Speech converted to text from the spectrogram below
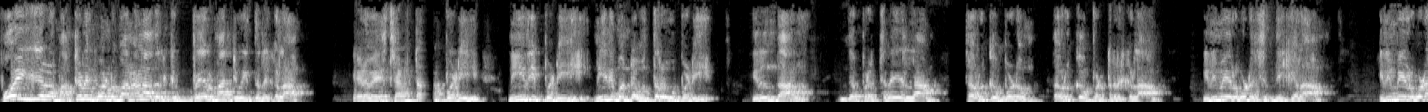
போய்கிற மக்களுக்கு வேண்டுமானால் அதற்கு பெயர் மாற்றி வைத்திருக்கலாம். எனவே சட்டப்படி நீதிப்படி நீதிமன்ற உத்தரவுப்படி இருந்தால் இந்த பிரச்சனையெல்லாம் தவிர்க்கப்படும் தவிர்க்கப்பட்டிருக்கலாம். இனிமேல் கூட சிந்திக்கலாம். இனிமேல் கூட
